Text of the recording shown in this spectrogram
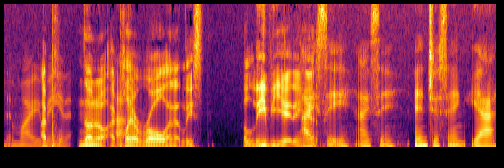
then why are you I pl- it no no I play Oh. a role in at least alleviating I it. see. I see. Interesting. Yeah.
